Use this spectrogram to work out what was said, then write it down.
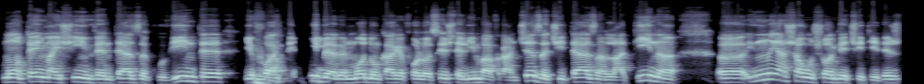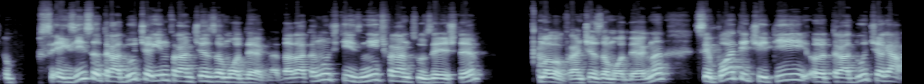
Montaigne mai și inventează cuvinte, e da. foarte liber în modul în care folosește limba franceză, citează în latină, uh, nu e așa ușor de citit. Deci există traduceri în franceză modernă, dar dacă nu știți nici franțuzește, mă rog, franceză modernă, se poate citi uh, traducerea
